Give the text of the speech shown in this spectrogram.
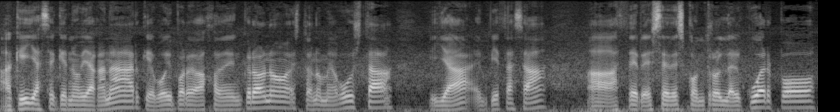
aquí ya sé que no voy a ganar, que voy por debajo del crono, esto no me gusta, y ya empiezas a a hacer ese descontrol del cuerpo,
